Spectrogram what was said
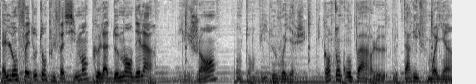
elles l'ont fait d'autant plus facilement que la demande est là. Les gens ont envie de voyager. Et quand on compare le, tarif moyen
